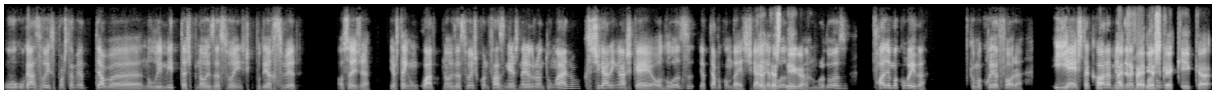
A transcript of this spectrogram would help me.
o, o Gasly supostamente estava no limite das penalizações que podia receber. Ou seja, eles têm um quadro de penalizações quando fazem a geneira durante um ano, que se chegarem, acho que é ao 12, eu estava com 10, se chegarem a 12, castiga. ao número 12, falha uma corrida. Fica uma corrida de fora. E esta Ah, Vai claramente de férias que a Kika.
